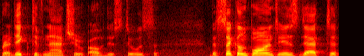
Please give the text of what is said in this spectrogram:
predictive nature of these tools. The second point is that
